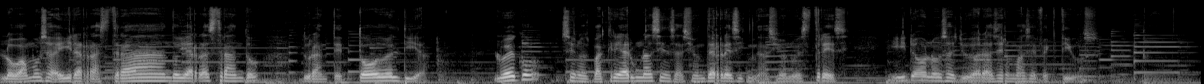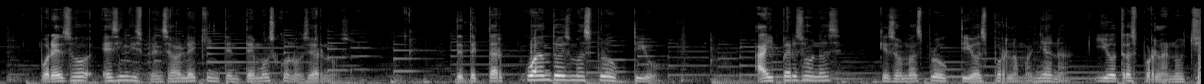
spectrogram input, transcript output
lo vamos a ir arrastrando y arrastrando durante todo el día. Luego se nos va a crear una sensación de resignación o estrés y no nos ayudará a ser más efectivos. Por eso es indispensable que intentemos conocernos, detectar cuándo es más productivo. Hay personas que son más productivas por la mañana y otras por la noche.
